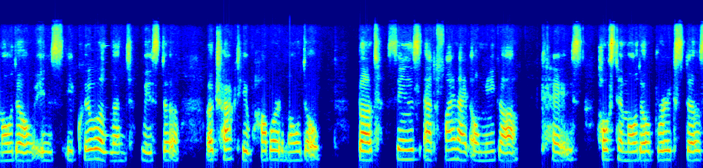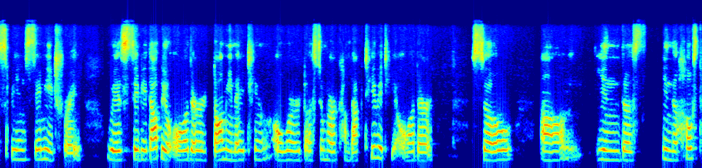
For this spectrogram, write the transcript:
model is equivalent with the attractive Hubbard model. But since at finite omega case, host model breaks the spin symmetry with CDW order dominating over the superconductivity order. So um, in the in the host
